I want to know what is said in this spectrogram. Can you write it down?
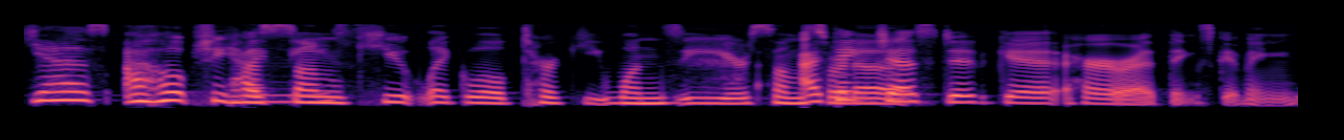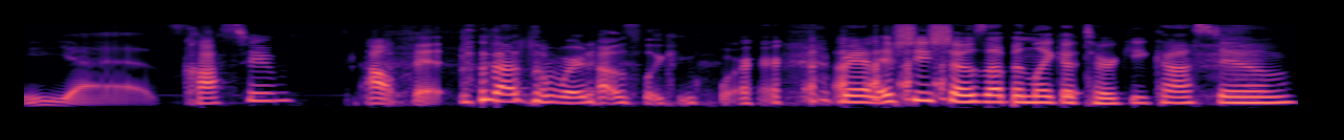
Yes, I hope she has some cute like little turkey onesie or some I sort think of Jess did get her a Thanksgiving Yes. costume outfit. That's the word I was looking for. Man, if she shows up in like a turkey costume,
